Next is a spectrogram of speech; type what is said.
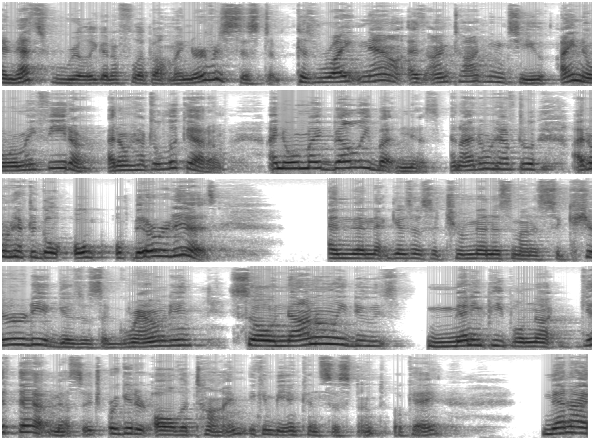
And that's really going to flip out my nervous system. Because right now, as I'm talking to you, I know where my feet are. I don't have to look at them. I know where my belly button is. And I don't have to, I don't have to go, oh, oh there it is. And then that gives us a tremendous amount of security. It gives us a grounding. So not only do many people not get that message or get it all the time, it can be inconsistent. Okay. Then I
